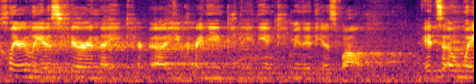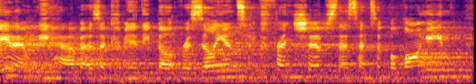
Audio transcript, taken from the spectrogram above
clearly is here in the uh, Ukrainian Canadian community as well. It's a way that we have, as a community, built resilience and friendships, a sense of belonging,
